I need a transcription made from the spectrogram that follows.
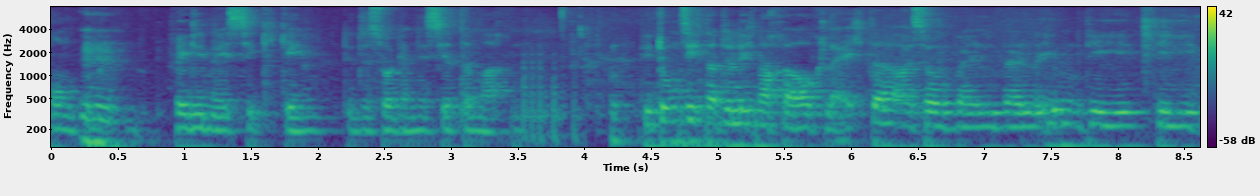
Runden mhm. Regelmäßig gehen, die das organisierter machen. Die tun sich natürlich nachher auch leichter, also weil, weil eben die, die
